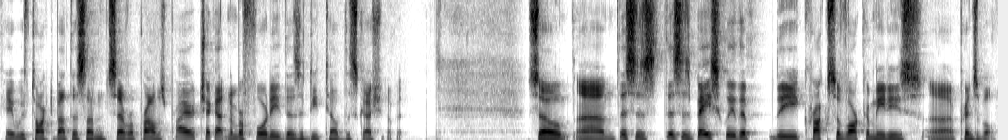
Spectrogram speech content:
Okay, we've talked about this on several problems prior. Check out number 40. There's a detailed discussion of it. So um, this is this is basically the the crux of Archimedes' uh, principle.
